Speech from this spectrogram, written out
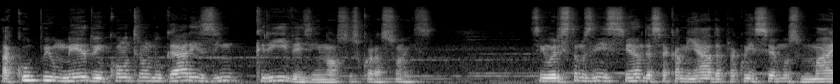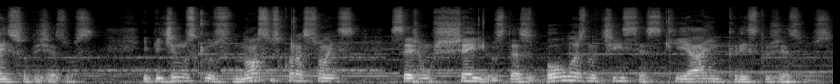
A culpa e o medo encontram lugares incríveis em nossos corações. Senhor, estamos iniciando essa caminhada para conhecermos mais sobre Jesus e pedimos que os nossos corações sejam cheios das boas notícias que há em Cristo Jesus.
